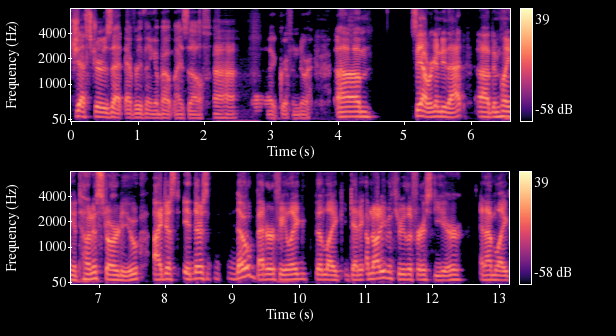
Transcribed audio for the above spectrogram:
gestures at everything about myself. Uh huh. Uh, Gryffindor. Um, so yeah, we're gonna do that. Uh, I've been playing a ton of Stardew. I just it, there's no better feeling than like getting. I'm not even through the first year, and I'm like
